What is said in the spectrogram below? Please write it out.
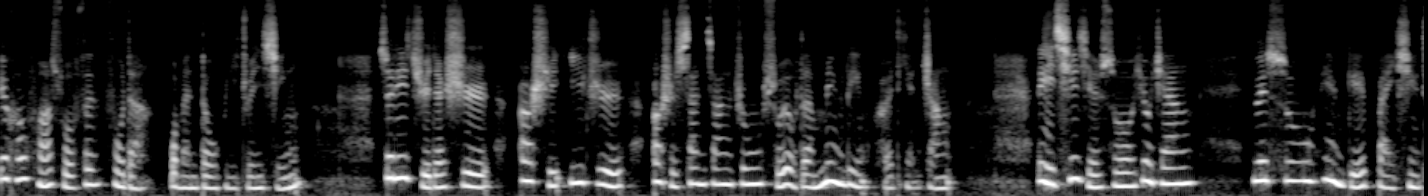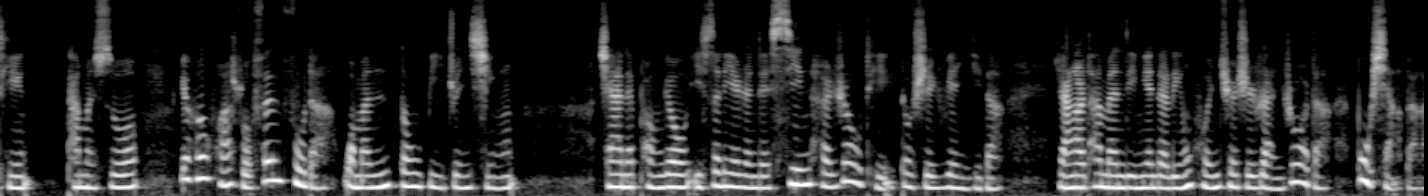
耶和华所吩咐的，我们都必遵行。”这里指的是二十一至二十三章中所有的命令和典章。第七节说，又将约书念给百姓听，他们说：“耶和华所吩咐的，我们都必遵行。”亲爱的朋友，以色列人的心和肉体都是愿意的，然而他们里面的灵魂却是软弱的、不想的。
